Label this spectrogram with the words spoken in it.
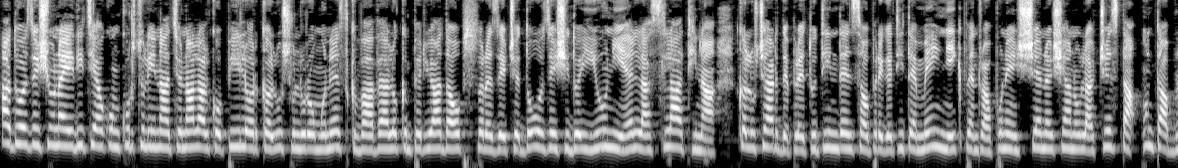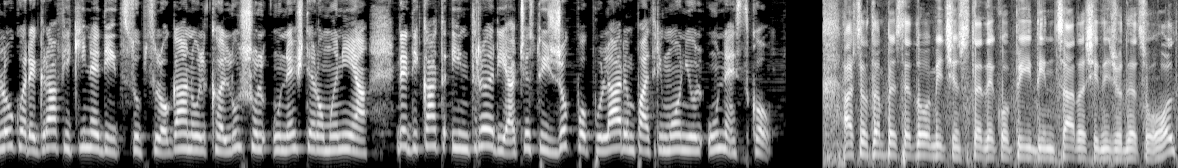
A 21-a ediție a concursului național al copiilor Călușul Românesc va avea loc în perioada 18-22 iunie la Slatina. Călușari de pretutindeni s-au pregătit meinic pentru a pune în scenă și anul acesta un tablou coregrafic inedit sub sloganul Călușul unește România, dedicat intrării acestui joc popular în patrimoniul UNESCO. Așteptăm peste 2500 de copii din țară și din județul Olt.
